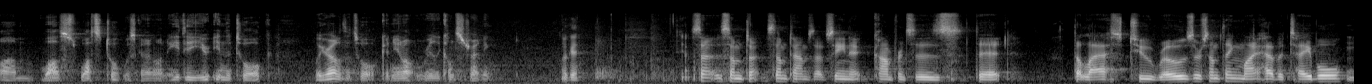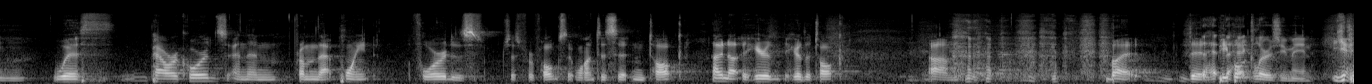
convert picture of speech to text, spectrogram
um, whilst whilst the talk was going on. Either you're in the talk or you're out of the talk and you're not really concentrating. Okay. So, someti- sometimes I've seen at conferences that the last two rows or something might have a table with power cords, and then from that point forward is just for folks that want to sit and talk. I not hear hear the talk. Um, but The, that he- the hecklers, you mean? yeah,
